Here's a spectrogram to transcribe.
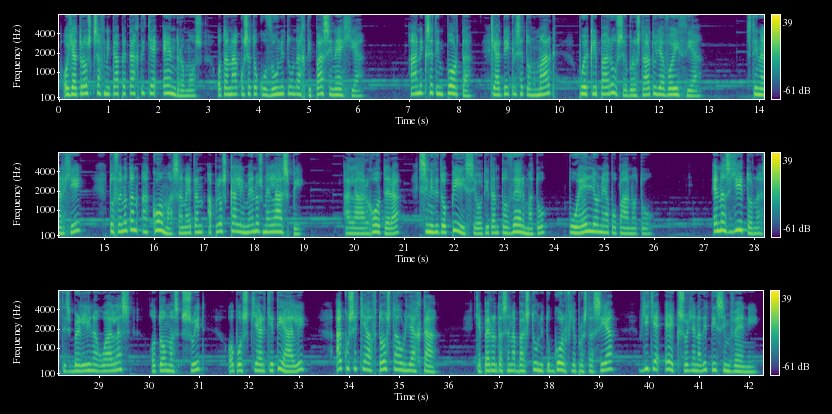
Ο γιατρός ξαφνικά πετάχτηκε έντρομος όταν άκουσε το κουδούνι του να χτυπά συνέχεια. Άνοιξε την πόρτα και αντίκρισε τον Μάρκ που εκλυπαρούσε μπροστά του για βοήθεια. Στην αρχή το φαινόταν ακόμα σαν να ήταν απλώς καλυμμένος με λάσπη, αλλά αργότερα συνειδητοποίησε ότι ήταν το δέρμα του που έλειωνε από πάνω του. Ένας γείτονας της Μπερλίνα Γουάλλας, ο Τόμας Σουίτ, όπως και αρκετοί άλλοι, άκουσε και αυτό τα ουρλιαχτά και παίρνοντας ένα μπαστούνι του γκολφ για προστασία, βγήκε έξω για να δει τι συμβαίνει.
